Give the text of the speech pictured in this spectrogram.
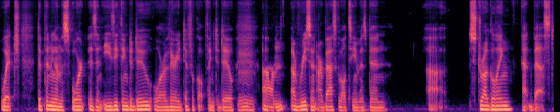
which, depending on the sport, is an easy thing to do or a very difficult thing to do. Mm. Um, of recent, our basketball team has been uh, struggling at best.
